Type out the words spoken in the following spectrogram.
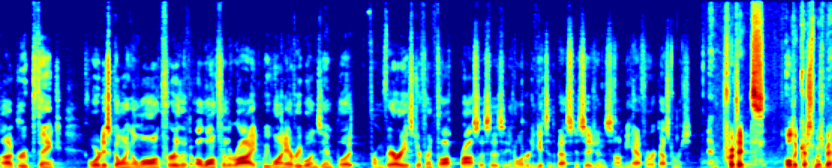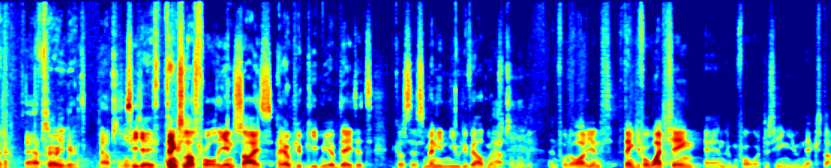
uh, groupthink or just going along for the, along for the ride. We want everyone's input from various different thought processes in order to get to the best decisions on behalf of our customers. And protect all the customers better. Absolutely. Very good. Absolutely. CJ, thanks a lot for all the insights. I hope you, you. keep me updated because there's many new developments. Absolutely. And for the audience, thank you for watching and looking forward to seeing you next time.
